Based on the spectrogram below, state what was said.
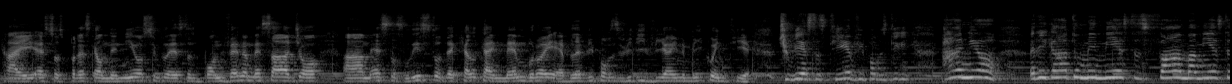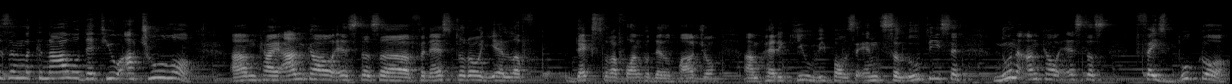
kai estas preskaŭ nenio, simple estas bonvena mesaĝo, um, estas listo de kelkaj membroj, eble vi povas vidi viajn amikojn tie. Ĉu vi estas tie, vi povas diri, panjo, rigardu mi mi estas fama, mi estas en la kanalo de tiu aĉulo. Um, kai ankaŭ estas uh, fenestro je la dextra flanco del pagio um, per kiu vi povas ensaluti sed nun ankaŭ estas Facebooko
